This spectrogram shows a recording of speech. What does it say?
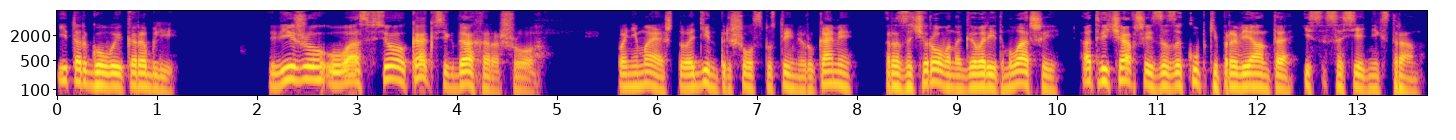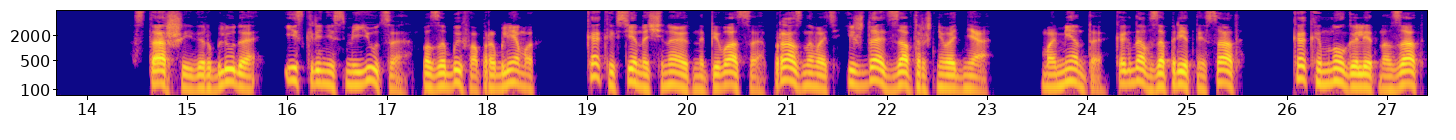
и торговые корабли. «Вижу, у вас все, как всегда, хорошо». Понимая, что один пришел с пустыми руками, разочарованно говорит младший, отвечавший за закупки провианта из соседних стран. Старшие верблюда искренне смеются, позабыв о проблемах, как и все начинают напиваться, праздновать и ждать завтрашнего дня, момента, когда в запретный сад, как и много лет назад,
